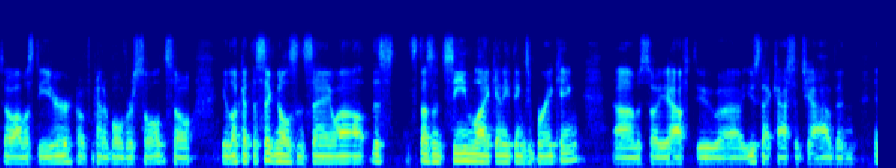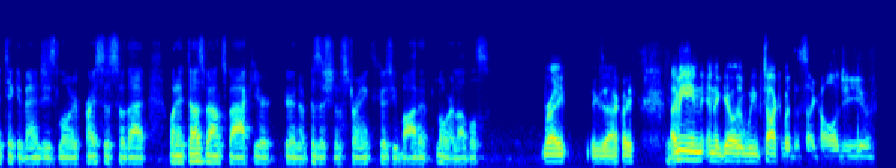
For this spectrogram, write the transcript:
So almost a year of kind of oversold. So you look at the signals and say, well, this, this doesn't seem like anything's breaking. Um, so you have to uh, use that cash that you have and and take advantage of these lower prices so that when it does bounce back, you're you're in a position of strength because you bought at lower levels. right. Exactly. Yeah. I mean, and again, we've talked about the psychology of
